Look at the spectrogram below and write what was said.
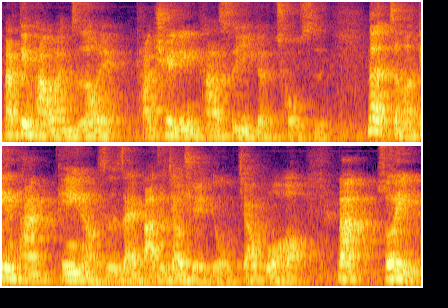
那定盘完之后呢，他确定他是一个丑时。那怎么定盘？天印老师在八字教学有教过哦。那所以，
